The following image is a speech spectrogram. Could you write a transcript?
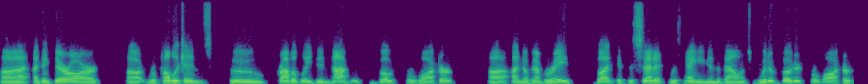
Uh, I think there are uh, Republicans who probably did not vote for Walker uh, on November 8th, but if the Senate was hanging in the balance, would have voted for Walker.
